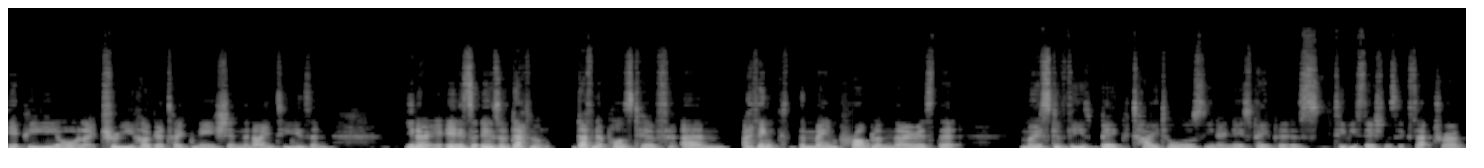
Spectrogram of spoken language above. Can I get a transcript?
hippie or like tree hugger type niche in the 90s and you know it is is a definite definite positive um i think the main problem though is that most of these big titles you know newspapers tv stations etc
